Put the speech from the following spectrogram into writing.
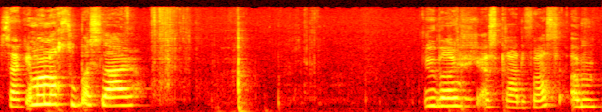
Ich sag immer noch Super Slide. Übrigens, ich esse gerade was. Ähm,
